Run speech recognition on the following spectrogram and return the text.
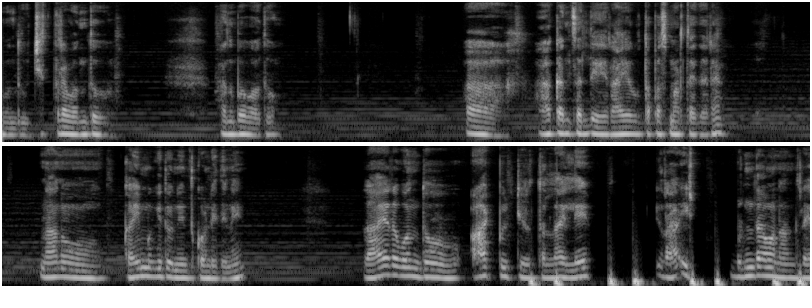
ಒಂದು ಚಿತ್ರ, ಒಂದು ಅನುಭವ ಅದು. ಆ ಕನಸಲ್ಲಿ ರಾಯರು ತಪಸ್ ಮಾಡ್ತಾ ಇದ್ದಾರೆ. ನಾನು ಕೈ ಮುಗಿದು ನಿಂತ್ಕೊಂಡಿದ್ದೀನಿ. ರಾಯರ ಒಂದು ಆರ್ಟ್ ಬಿಟ್ಟಿರುತ್ತಲ್ಲ ಇಲ್ಲಿ, ರಾ ಇಷ್ಟು ಬೃಂದಾವನ ಅಂದರೆ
